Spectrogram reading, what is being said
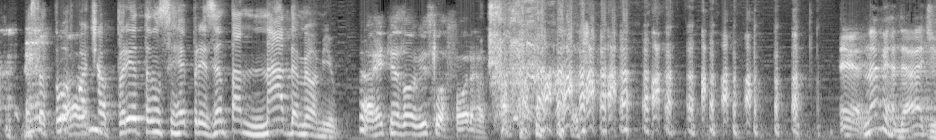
Essa tua Claro. faixa preta não se representa nada, meu amigo. A gente resolve isso lá fora, rapaz. É, na verdade,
